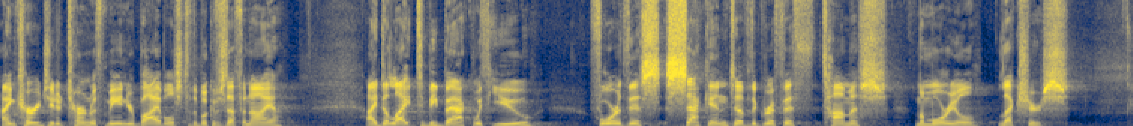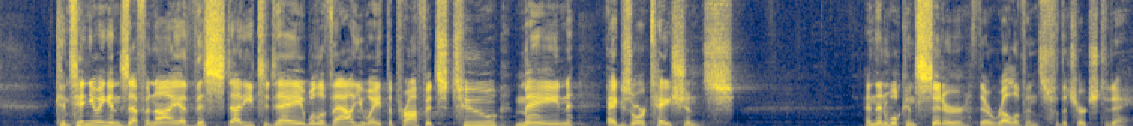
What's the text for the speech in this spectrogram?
I encourage you to turn with me in your Bibles to the book of Zephaniah. I delight to be back with you for this second of the Griffith Thomas Memorial Lectures. Continuing in Zephaniah, this study today will evaluate the prophet's two main exhortations and then we'll consider their relevance for the church today.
